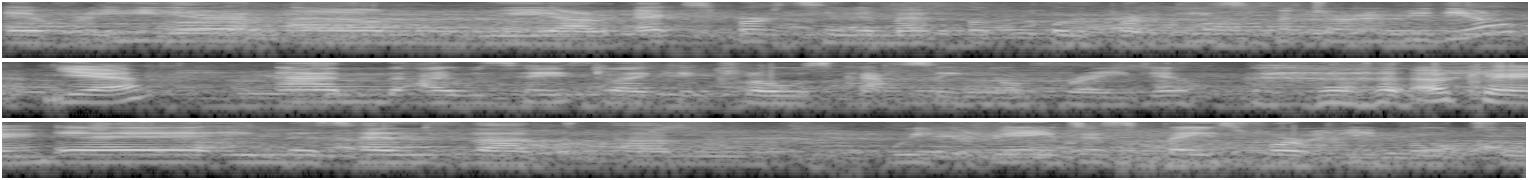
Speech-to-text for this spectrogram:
every year. Um, we are experts in a method called participatory video. Yeah. And I would say it's like a closed casting of radio. Okay. uh, in the sense that um, we create a space for people to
